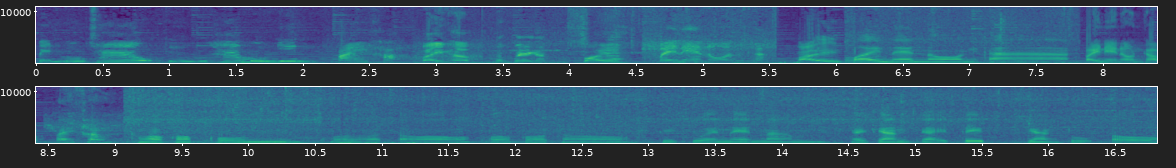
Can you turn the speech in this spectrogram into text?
8 โมงเช้าถึง 5 โมงเย็นไปค่ะ ไปครับต้องไปครับไปอะไปแน่นอนค่ะ ไป ไปแน่นอนค่ะ ไปแน่นอนครับไปค่ะขอขอบคุณบลตขอขอทอที่ช่วยแนะนำให้ฉันใจติดอย่างถูกตอง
